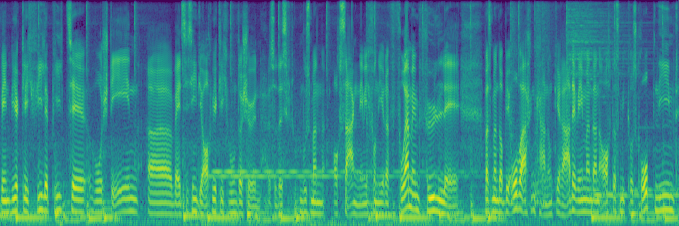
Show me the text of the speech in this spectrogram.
wenn wirklich viele Pilze wo stehen, äh, weil sie sind ja auch wirklich wunderschön. Also das muss man auch sagen, nämlich von ihrer Formenfülle, was man da beobachten kann. Und gerade wenn man dann auch das Mikroskop nimmt,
